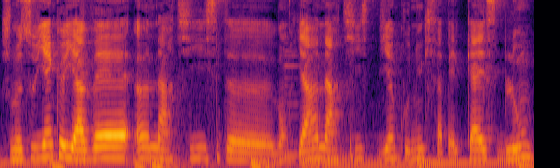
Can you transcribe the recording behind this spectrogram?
Je me souviens qu'il y avait un artiste, euh, bon, il y a un artiste bien connu qui s'appelle K.S. Bloom,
